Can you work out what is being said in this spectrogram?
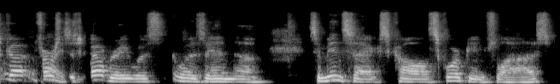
disco- first discovery was was in uh, some insects called scorpion flies,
